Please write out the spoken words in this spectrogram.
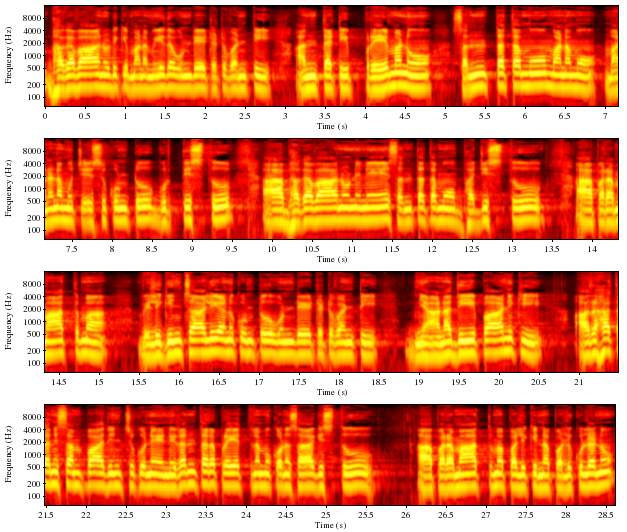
భగవానుడికి మన మీద ఉండేటటువంటి అంతటి ప్రేమను సంతతము మనము మననము చేసుకుంటూ గుర్తిస్తూ ఆ భగవానుడినే సంతతము భజిస్తూ ఆ పరమాత్మ వెలిగించాలి అనుకుంటూ ఉండేటటువంటి జ్ఞానదీపానికి అర్హతని సంపాదించుకునే నిరంతర ప్రయత్నము కొనసాగిస్తూ ఆ పరమాత్మ పలికిన పలుకులను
